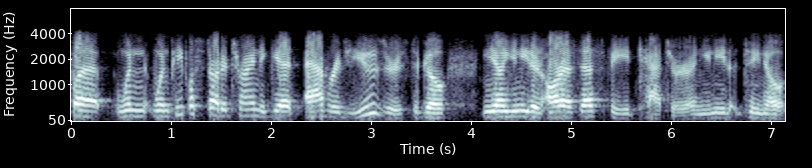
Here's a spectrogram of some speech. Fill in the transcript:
But when when people started trying to get average users to go, you know, you need an RSS feed catcher, and you need to, you know,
